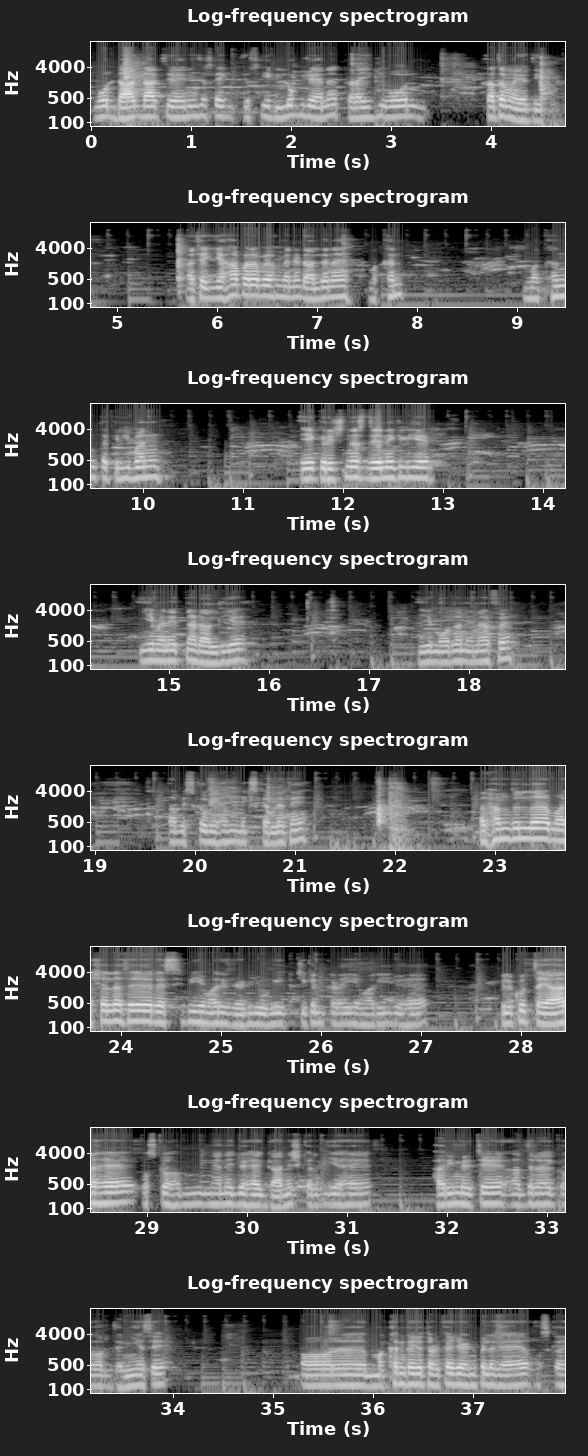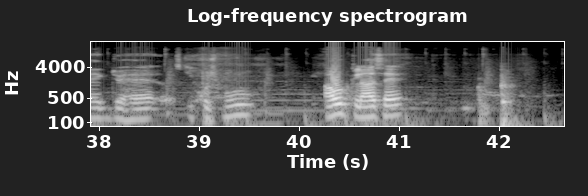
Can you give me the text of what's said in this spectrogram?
वो डार्क डार्क जो है नहीं उसका उसकी लुक जो है ना, कढ़ाई की वो ख़त्म हो जाती। अच्छा यहाँ पर अब मैंने डाल देना है मक्खन। मक्खन तकरीबन एक रिचनेस देने के लिए ये मैंने इतना डाल दिया है। ये मोर देन इनफ है। अब इसको भी हम मिक्स कर लेते हैं। अल्हम्दुलिल्लाह, माशाल्लाह से रेसिपी हमारी रेडी होगी चिकन कढ़ाई हमारी जो है, बिल्कुल तैयार है। उसको हम, मैंने जो है गार्निश कर दिया है। हरी मिर्चें, अदरक और धनिया से। और मक्खन का जो तड़का जो एंड पे लगाया है, उसका एक जो है, उसकी खुशबू आउट क्लास है।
